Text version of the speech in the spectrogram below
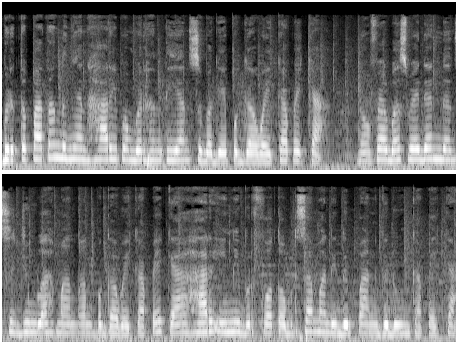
Bertepatan dengan hari pemberhentian sebagai pegawai KPK, Novel Baswedan dan sejumlah mantan pegawai KPK hari ini berfoto bersama di depan gedung KPK.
